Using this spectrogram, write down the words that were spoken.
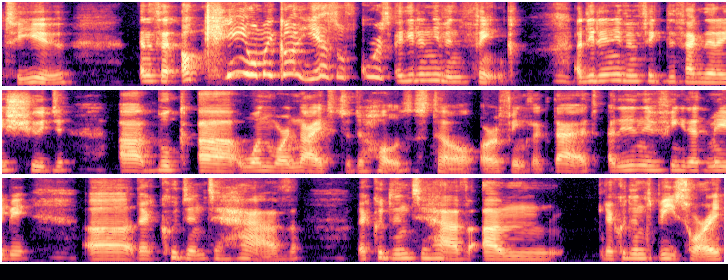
to you. And I said, okay, oh my god, yes, of course. I didn't even think. I didn't even think the fact that I should uh, book uh, one more night to the hostel or things like that. I didn't even think that maybe uh, there couldn't have there couldn't have um there couldn't be sorry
